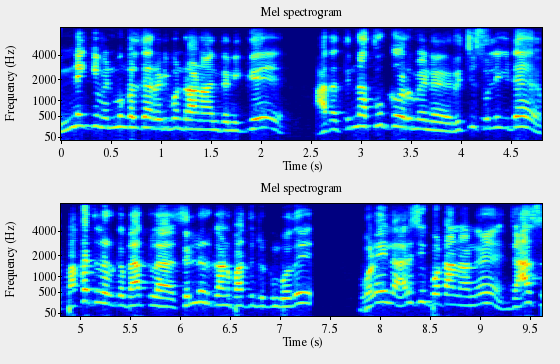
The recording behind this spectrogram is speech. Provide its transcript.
இன்னைக்கு வெண்பொங்கல் தான் ரெடி பண்றானா இந்த நிக்கு? அதை தின்னா தூக்க வருமேனு ரிச்சு சொல்லிக்கிட்டு பக்கத்துல இருக்க பேக்ல செல்லு இருக்கான்னு பாத்துட்டு இருக்கும்போது உலையில அரிசி போட்டானான்னு ஜாஸ்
